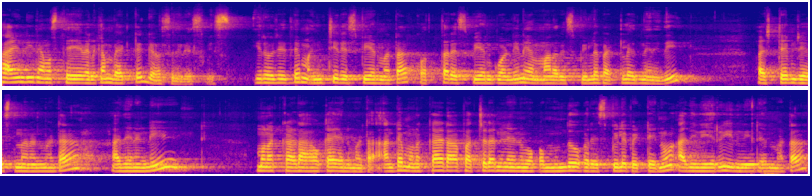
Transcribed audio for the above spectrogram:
హాయ్ అండి నమస్తే. Welcome back to Ganashree recipes. ఈరోజు అయితే మంచి రెసిపీ అనమాట కొత్త రెసిపీ అనుకోండి నేను మన రెసిపీలో పెట్టలేదు నేను ఇది. ఫస్ట్ టైం చేస్తున్నాను అనమాట అదేనండి మునక్కాడ ఆవకాయ అనమాట అంటే మునక్కాడ పచ్చడని నేను ఒక ముందు ఒక రెసిపీలో పెట్టాను. అది వేరు ఇది వేరు అనమాట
